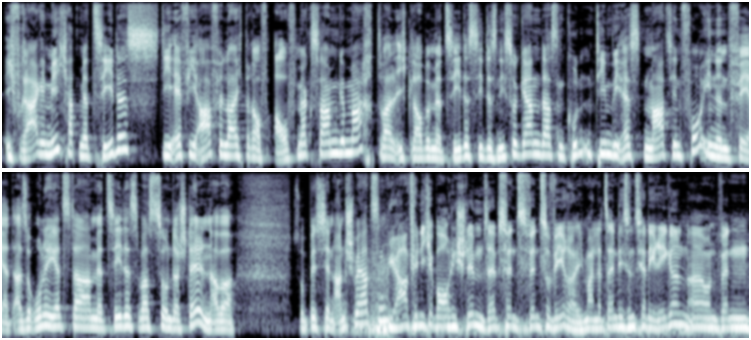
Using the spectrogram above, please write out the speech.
Ich frage mich, hat Mercedes die FIA vielleicht darauf aufmerksam gemacht? Weil ich glaube, Mercedes sieht es nicht so gern, dass ein Kundenteam wie Aston Martin vor ihnen fährt. Also ohne jetzt da Mercedes was zu unterstellen, aber so ein bisschen anschwärzen. Ja, finde ich aber auch nicht schlimm, selbst wenn es so wäre. Ich meine, letztendlich sind es ja die Regeln äh, und wenn,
